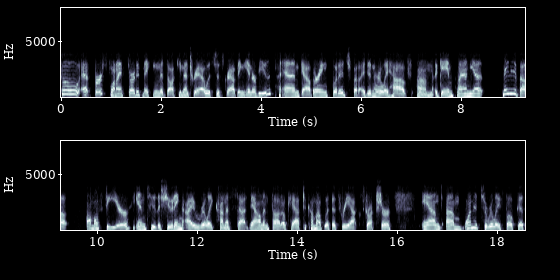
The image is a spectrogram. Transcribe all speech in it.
so, at first, when I started making the documentary, I was just grabbing interviews and gathering footage, but I didn't really have um, a game plan yet. Maybe about almost a year into the shooting, I really kind of sat down and thought, okay, I have to come up with a three act structure and um, wanted to really focus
